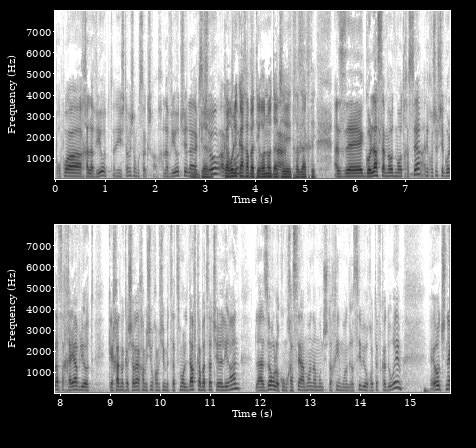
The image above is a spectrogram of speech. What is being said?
אפרופו החלביות, אני אשתמש במושג שלך, החלביות של. הקישור, קראו לי ככה בטירונות עד אה. שהתחזקתי. אז uh, גולסה מאוד מאוד חסר. אני חושב שגולסה חייב להיות כאחד מקשרי ה-50-50 בצד שמאל, דווקא בצד של אלירן, לעזור לו, כי הוא מכסה המון המון שטחים, הוא אגרסיבי, הוא חוטף כדורים. אה, עוד שני,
